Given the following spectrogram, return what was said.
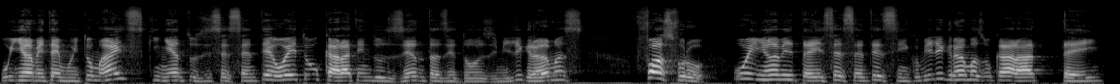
o inhame tem muito mais, 568, o cará tem 212 miligramas. Fósforo, o inhame tem 65 miligramas, o cará tem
